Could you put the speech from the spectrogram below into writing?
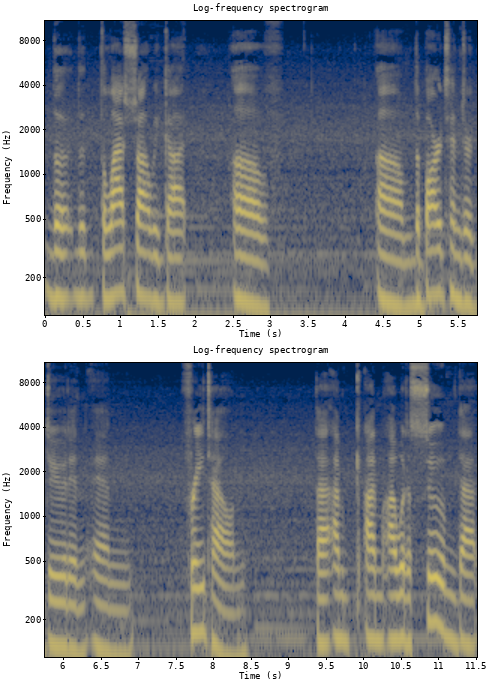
the, the, the last shot we got of um, the bartender dude in, in Freetown that I'm I'm I would assume that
